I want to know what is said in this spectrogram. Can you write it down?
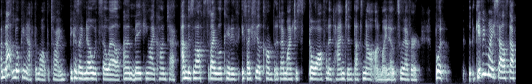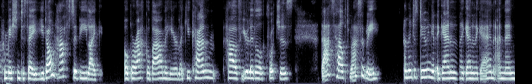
I'm not looking at them all the time because I know it so well and I'm making eye contact. And there's lots that I will kind of, if I feel confident, I might just go off on a tangent that's not on my notes, whatever. But giving myself that permission to say, you don't have to be like, oh, Barack Obama here. Like you can have your little crutches. That's helped massively and then just doing it again and again and again and then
